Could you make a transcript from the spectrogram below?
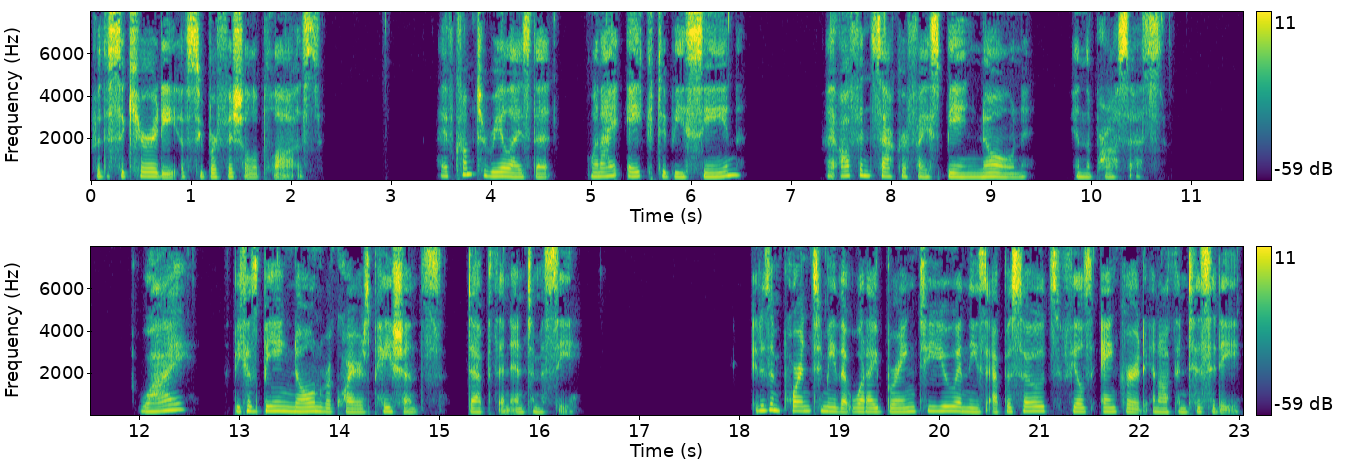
for the security of superficial applause. I have come to realize that when I ache to be seen, I often sacrifice being known in the process. Why? Because being known requires patience, depth, and intimacy. It is important to me that what I bring to you in these episodes feels anchored in authenticity,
